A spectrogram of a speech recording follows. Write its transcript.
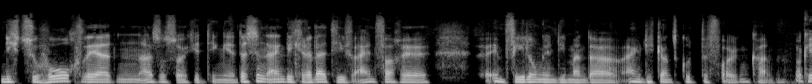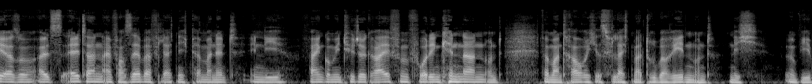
nicht zu hoch werden, also solche Dinge. Das sind eigentlich relativ einfache äh, Empfehlungen, die man da eigentlich ganz gut befolgen kann. Okay, also als Eltern einfach selber vielleicht nicht permanent in die Weingummitüte greifen vor den Kindern und wenn man traurig ist, vielleicht mal drüber reden und nicht irgendwie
